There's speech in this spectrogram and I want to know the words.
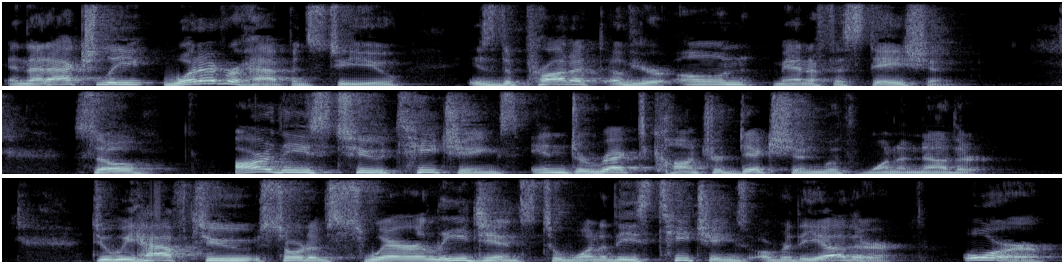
and that actually, whatever happens to you is the product of your own manifestation. So, are these two teachings in direct contradiction with one another? Do we have to sort of swear allegiance to one of these teachings over the other? Or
